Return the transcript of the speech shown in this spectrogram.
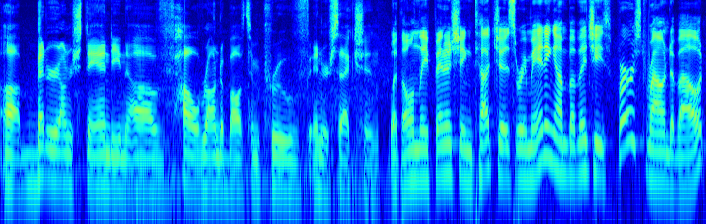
a better understanding of how roundabouts improve intersection. With only finishing touches remaining on Bemidji's first roundabout,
